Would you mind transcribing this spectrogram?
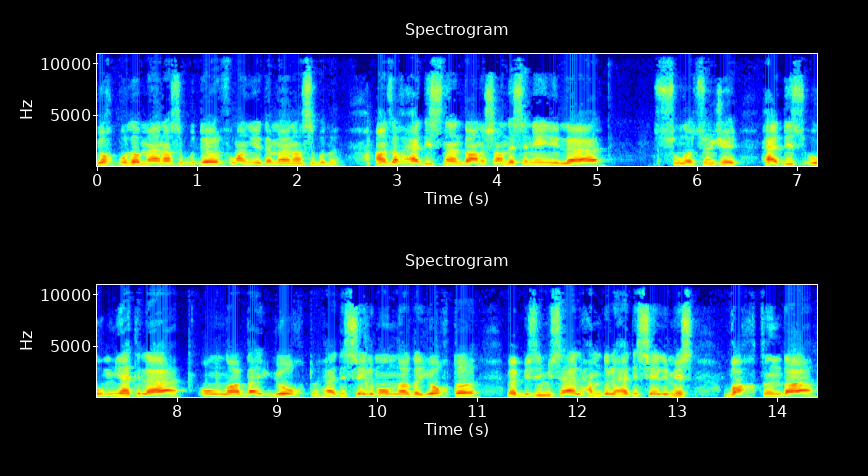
Yox, burada mənası bu deyil, filan yerdə mənası budur. Ancaq hədislə danışanda isə nə inirlər? Susunlar. Çünki hədis ümumiyyətlə onlarda yoxdur. Hədis elmi onlarda yoxdur və bizim isə əlhamdülillah hədis elmimiz vaxtında,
